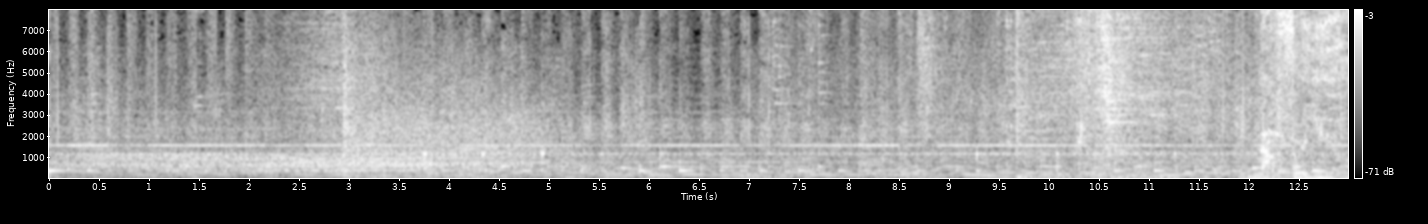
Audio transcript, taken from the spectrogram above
Not for you.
